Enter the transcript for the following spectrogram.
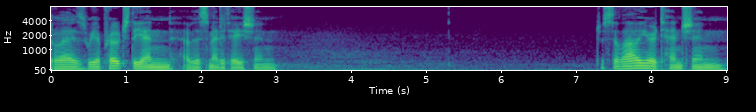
So, as we approach the end of this meditation, Just allow your attention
